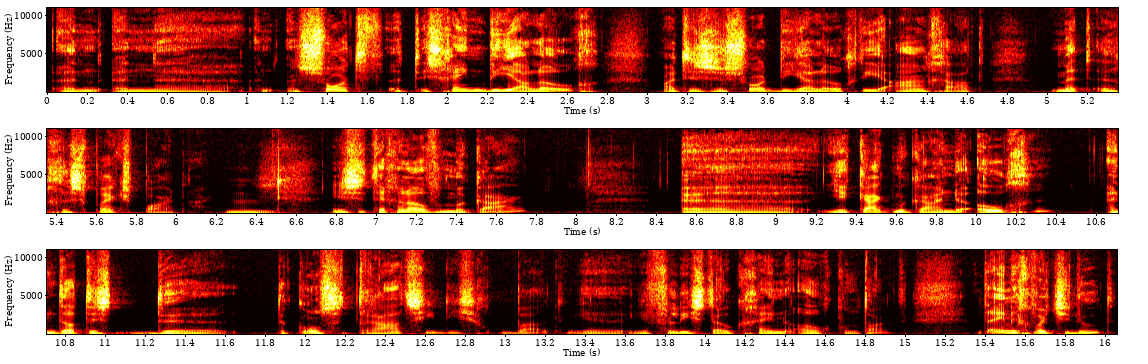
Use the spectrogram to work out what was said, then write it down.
een, een, een, een, soort, het is geen dialoog, maar het is een soort dialoog die je aangaat met een gesprekspartner. Hmm. Je zit tegenover elkaar, je kijkt elkaar in de ogen en dat is de, de concentratie die zich opbouwt. Je, je verliest ook geen oogcontact. Het enige wat je doet,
